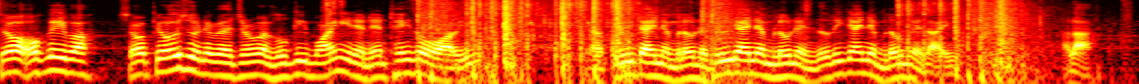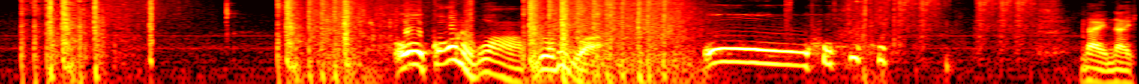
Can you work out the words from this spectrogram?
ဆိုတော့ okay ပါဆိုတော့ပြောရဆိုနေပဲကျွန်တော်က Loki point နေနဲ့ထိန်းစော်ပါပြီအဲ3တိုင်းနဲ့မလုံးနဲ့3တိုင်းနဲ့မလုံးနဲ့3တိုင်းနဲ့မလုံးနဲ့တာကြီး ဟလာအိုးကောင်းတယ်ကွာဘယ်လိုဖြစ်သွားအိုးနိုင်နိုင်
